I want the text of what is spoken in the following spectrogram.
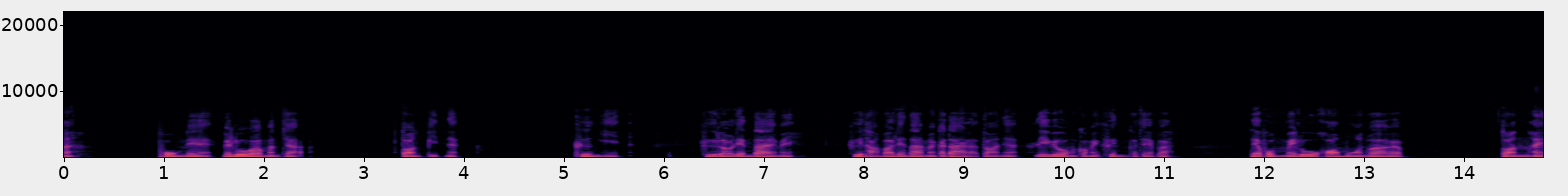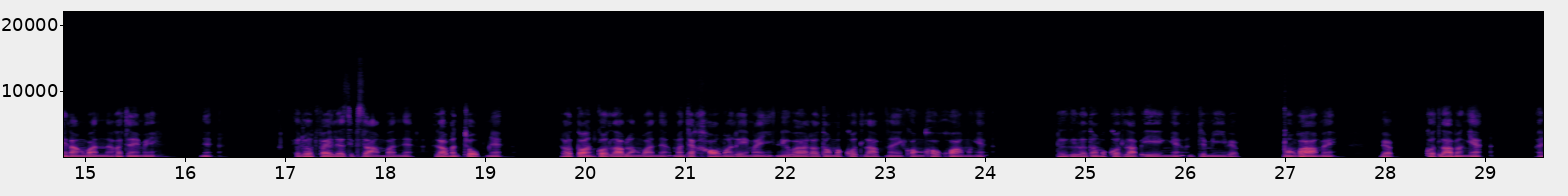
นะ พุ่งแน่ ไม่รู้ว่ามันจะตอนปิดเนี่ย คืออย่างงี้ คือเราเล่นได้ไหม คือถามว่าเล่นได้มันก็ได้แหละตอนเนี้ย level มันก็ไม่ขึ้นเข้าใจปล่า?แต่ผมไม่รู้ข้อมูลว่าแบบตอนให้รางวัลนะเข้าใจไหมเนี่ยไอ้รถไฟเหลือ13วันเนี่ยแล้วมันจบเนี่ย แล้วตอนกดรับรางวัลเนี่ยมันจะเข้ามาเลยไหมหรือว่าเราต้องมากดรับในกล่องข้อความอย่างเงี้ยหรือคือเราต้องมากดรับเองเงี้ยมันจะมีแบบมองภาพไหมแบบกดรับอย่างเงี้ย อัน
